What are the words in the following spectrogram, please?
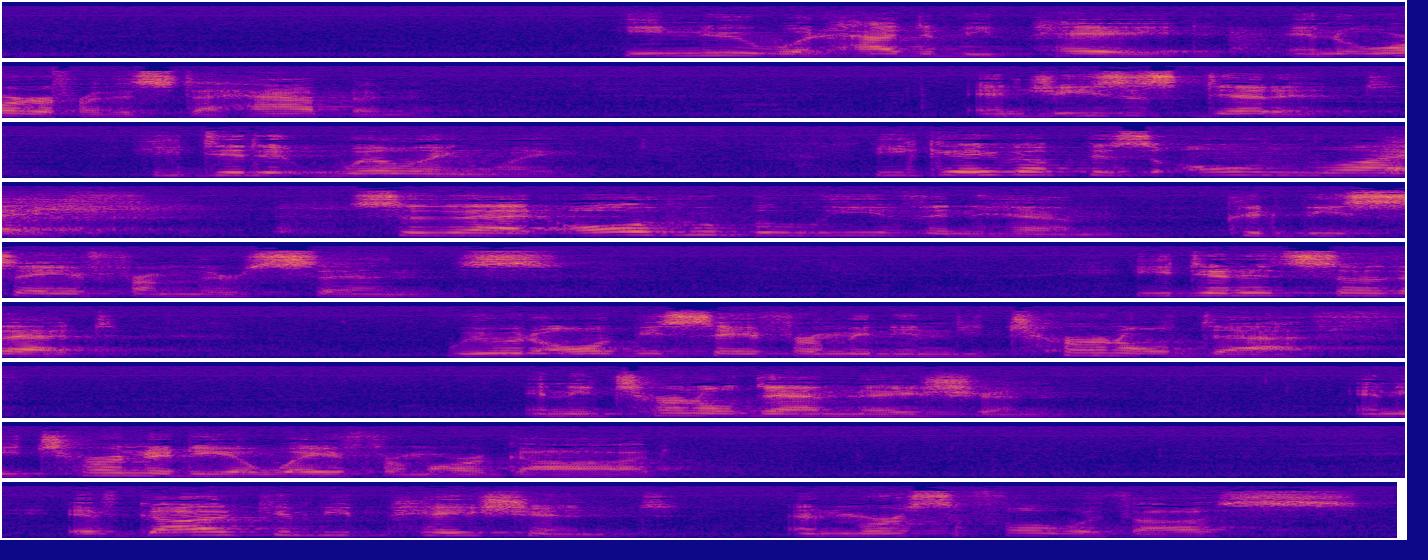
He knew what had to be paid in order for this to happen. And Jesus did it. He did it willingly. He gave up His own life so that all who believe in Him could be saved from their sins. He did it so that we would all be saved from an eternal death, an eternal damnation, an eternity away from our God. If God can be patient and merciful with us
